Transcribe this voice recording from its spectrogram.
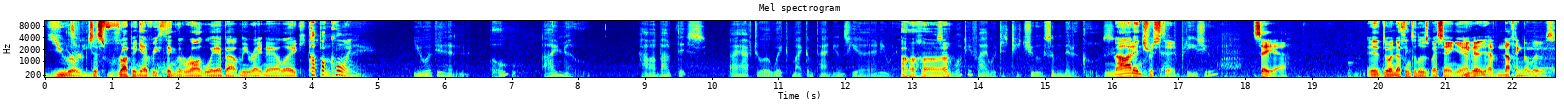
you are just rubbing everything the wrong way about me right now. Like, Cup of Oh coin. my. You again. Oh, I know. How about this? I have to await my companions here anyway. uh huh. So huh. what if I were to teach you some miracles? Not Would interested. that please you? Say yeah. Uh, doing nothing to lose by saying yeah. You have nothing to lose.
